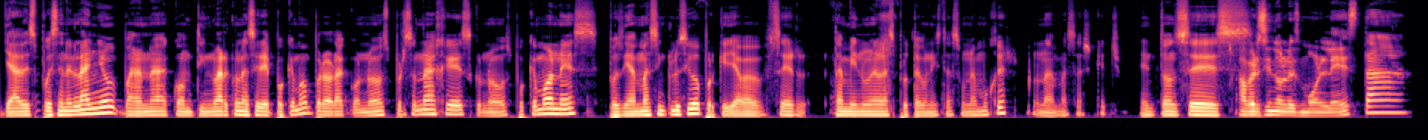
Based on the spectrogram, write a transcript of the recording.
Ya después en el año van a continuar con la serie de Pokémon, pero ahora con nuevos personajes, con nuevos Pokémones. Pues ya más inclusivo porque ya va a ser también una de las protagonistas una mujer, no nada más Ash Ketchum. Entonces, A ver si no les molesta.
